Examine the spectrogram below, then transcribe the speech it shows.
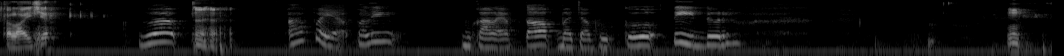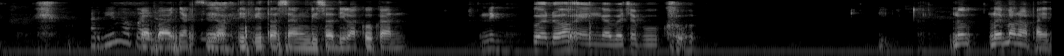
Kalau Aisyah? gue apa ya paling buka laptop baca buku tidur Hmm. Ardian ngapain Gak banyak sih aktivitas yang bisa dilakukan. Ini gua doang yang nggak baca buku, Lu, lu emang ngapain?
